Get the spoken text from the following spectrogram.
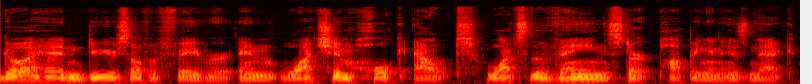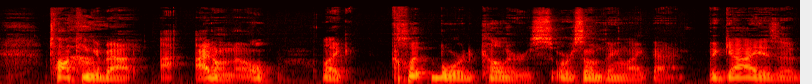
go ahead and do yourself a favor and watch him hulk out. Watch the veins start popping in his neck, talking about I, I don't know, like clipboard colors or something like that. The guy is a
